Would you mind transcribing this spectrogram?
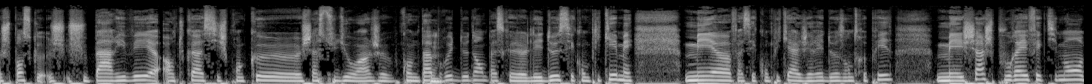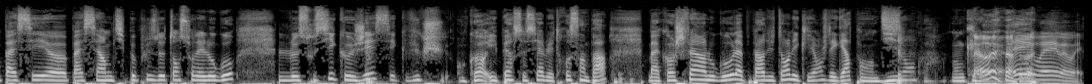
je pense que je, je suis pas arrivée en tout cas si je prends que chat studio hein, je compte pas Hmm. brut dedans parce que les deux c'est compliqué mais mais euh, enfin c'est compliqué à gérer deux entreprises mais chat je pourrais effectivement passer euh, passer un petit peu plus de temps sur les logos le souci que j'ai c'est que vu que je suis encore hyper sociable et trop sympa bah quand je fais un logo la plupart du temps les clients je les garde pendant 10 ans quoi donc Ah ouais eh ouais ouais ouais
